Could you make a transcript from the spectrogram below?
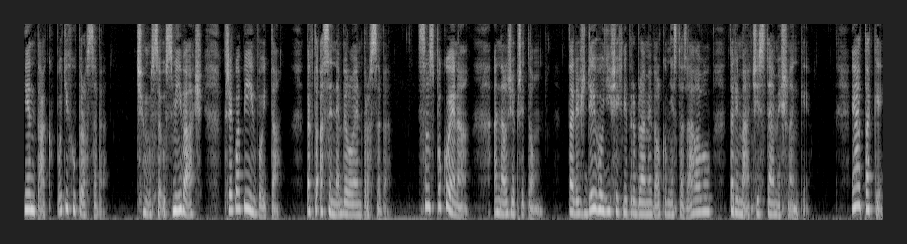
Jen tak, potichu pro sebe. Čemu se usmíváš? Překvapí jí Vojta. Tak to asi nebylo jen pro sebe. Jsem spokojená a nelže přitom. Tady vždy hodí všechny problémy velkoměsta za hlavu, tady má čisté myšlenky. Já taky,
